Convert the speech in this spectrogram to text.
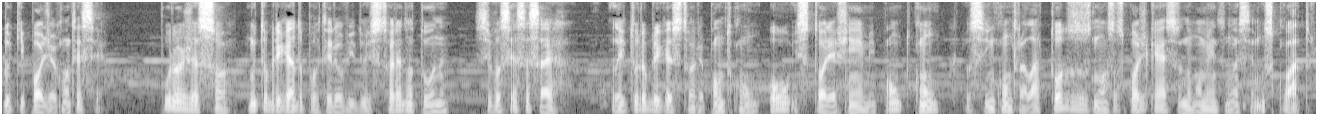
do que pode acontecer. Por hoje é só. Muito obrigado por ter ouvido História Noturna. Se você acessar leituraobrigahistoria.com ou historiafm.com. Você encontra lá todos os nossos podcasts, no momento nós temos quatro.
